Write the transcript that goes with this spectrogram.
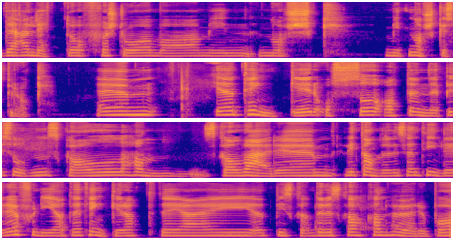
det er lett å forstå hva min norsk, mitt norske språk. Um, jeg tenker også at denne episoden skal, skal, være litt annerledes enn tidligere, fordi at jeg tenker at, jeg, at skal, dere skal, kan høre på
